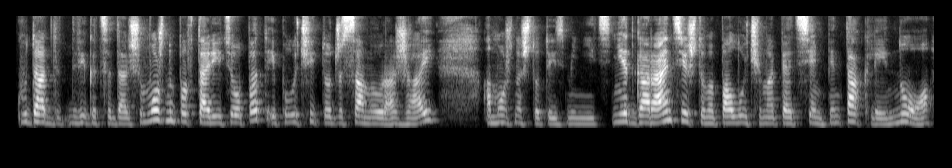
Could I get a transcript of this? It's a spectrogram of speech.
куда двигаться дальше. Можно повторить опыт и получить тот же самый урожай, а можно что-то изменить. Нет гарантии, что мы получим опять 7 пентаклей, но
